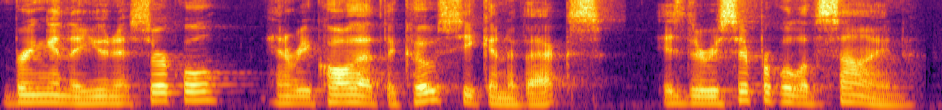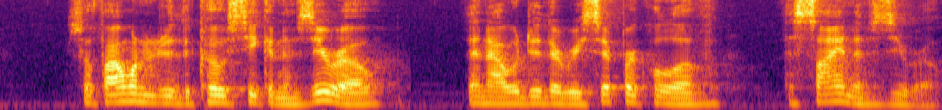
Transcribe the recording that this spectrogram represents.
Bring in the unit circle, and recall that the cosecant of x is the reciprocal of sine. So if I want to do the cosecant of 0, then I would do the reciprocal of the sine of 0.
